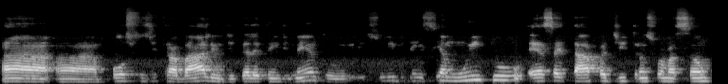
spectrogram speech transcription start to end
a, a, postos de trabalho, de teleatendimento, isso evidencia muito essa etapa de transformação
